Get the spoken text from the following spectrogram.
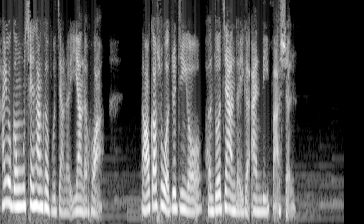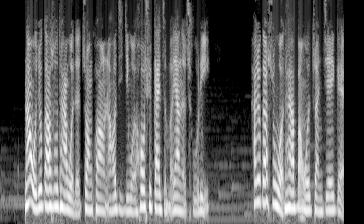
他又跟线上客服讲了一样的话，然后告诉我最近有很多这样的一个案例发生。然后我就告诉他我的状况，然后以及我后续该怎么样的处理。他就告诉我，他要帮我转接给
